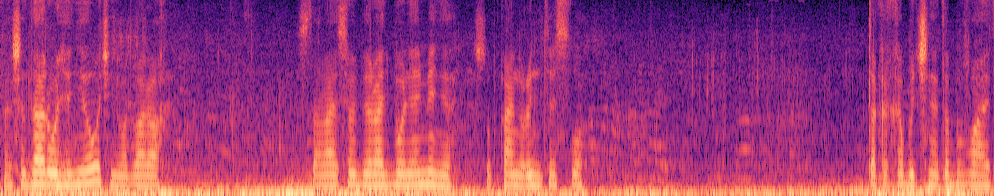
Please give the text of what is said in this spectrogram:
Конечно, дороги не очень во дворах. Стараюсь выбирать более-менее, чтобы камеру не трясло. Так как обычно это бывает.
